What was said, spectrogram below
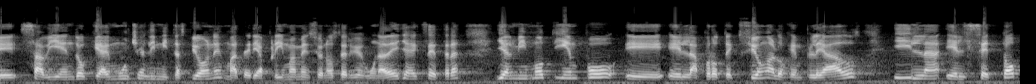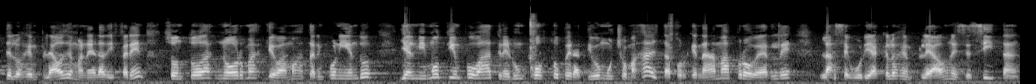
eh, sabiendo que hay muchas limitaciones, materia prima mencionó Sergio es una de ellas, etcétera, y al mismo tiempo eh, la protección a los empleados y la, el setup de los empleados de manera diferente. Son todas normas que vamos a estar imponiendo y al mismo tiempo vas a tener un costo operativo mucho más alta, porque nada más proveerle la seguridad que los empleados necesitan,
